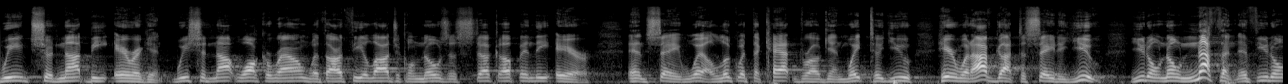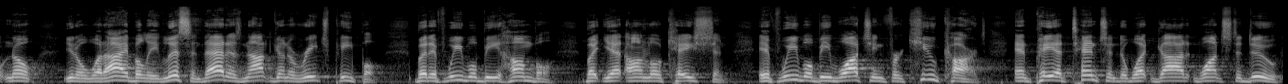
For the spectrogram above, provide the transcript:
We should not be arrogant. We should not walk around with our theological noses stuck up in the air and say, Well, look what the cat drug in. Wait till you hear what I've got to say to you. You don't know nothing if you don't know, you know what I believe. Listen, that is not going to reach people. But if we will be humble, but yet on location, if we will be watching for cue cards and pay attention to what God wants to do.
